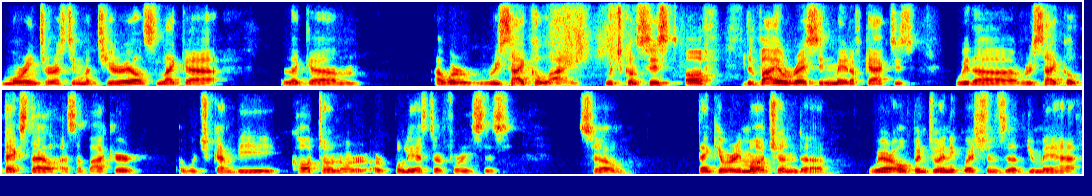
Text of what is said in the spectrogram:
more interesting materials like, a, like um, our recycle line, which consists of the resin made of cactus with a recycled textile as a backer, uh, which can be cotton or, or polyester, for instance. So thank you very much. And uh, we are open to any questions that you may have.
